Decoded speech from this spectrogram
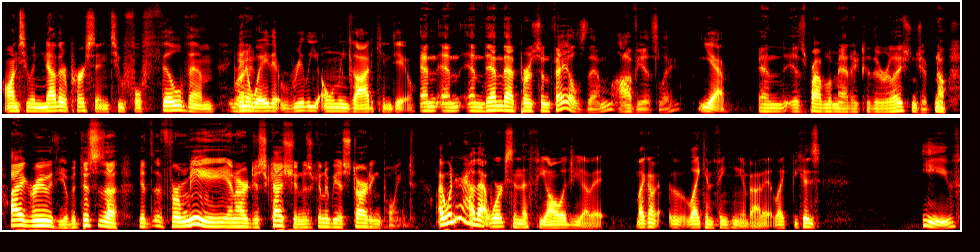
onto another person to fulfill them in a way that really only God can do. and and and then that person fails them, obviously. Yeah. and is problematic to the relationship. No, I agree with you, but this is a it's for me in our discussion is going to be a starting point. I wonder how that works in the theology of it. Like, uh, like in thinking about it, like because Eve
